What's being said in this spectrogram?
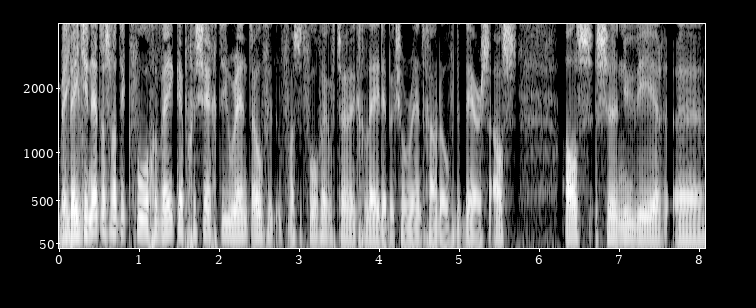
Beetje... Beetje net als wat ik vorige week heb gezegd, die rant over, of was het vorige week of twee weken geleden, heb ik zo'n rant gehouden over de Bears. Als, als ze nu weer, uh,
